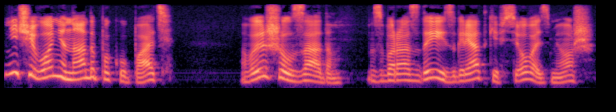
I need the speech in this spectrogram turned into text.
Ничего не надо покупать. Вышел задом. С борозды и с грядки все возьмешь.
